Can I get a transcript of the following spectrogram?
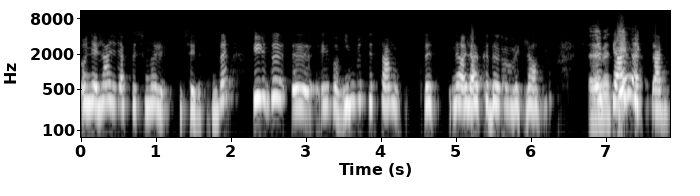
önerilen yaklaşımlar içerisinde. Bir de e, immün sistem stresine alakalı dememek lazım. Stres evet, gerçekten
